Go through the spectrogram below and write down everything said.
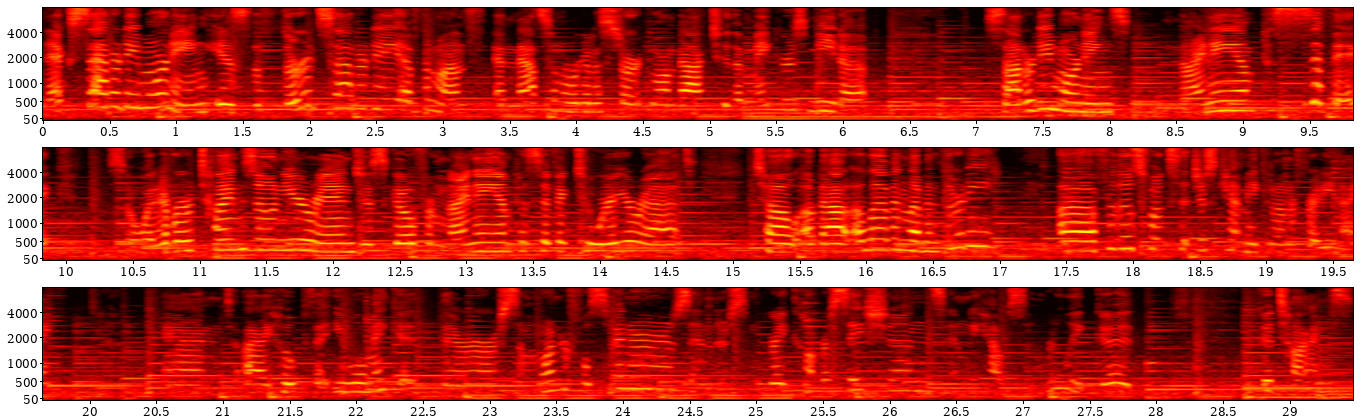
next Saturday morning is the third Saturday of the month, and that's when we're going to start going back to the Makers Meetup. Saturday mornings, 9 a.m. Pacific. So, whatever time zone you're in, just go from 9 a.m. Pacific to where you're at till about 11, 11:30 uh, for those folks that just can't make it on a Friday night. And I hope that you will make it. There are some wonderful spinners and there's some great conversations and we have some really good, good times.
